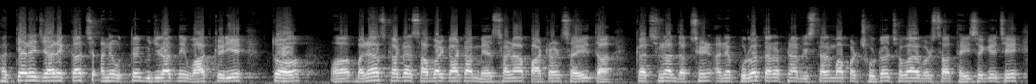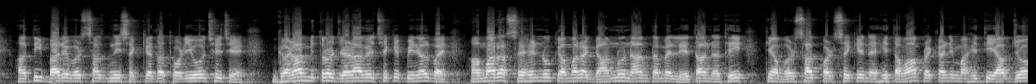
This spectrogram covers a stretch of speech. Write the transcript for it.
અત્યારે જ્યારે કચ્છ અને ઉત્તર ગુજરાતની વાત કરીએ તો બનાસકાંઠા, સાબરકાંઠા, મહેસાણા, પાટણ સહિત કચ્છના દક્ષિણ અને પૂર્વ તરફના વિસ્તારમાં પણ છૂટો છવાયો વરસાદ થઈ શકે છે. અતિ ભારે વરસાદની શક્યતા થોડી ઓછી છે. ઘણા મિત્રો જણાવે છે કે, પિનલભાઈ, અમારા શહેરનું કે અમારા ગામનું નામ તમે લેતા નથી. ત્યાં વરસાદ પડશે કે નહીં, તમામ પ્રકારની માહિતી આપજો.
